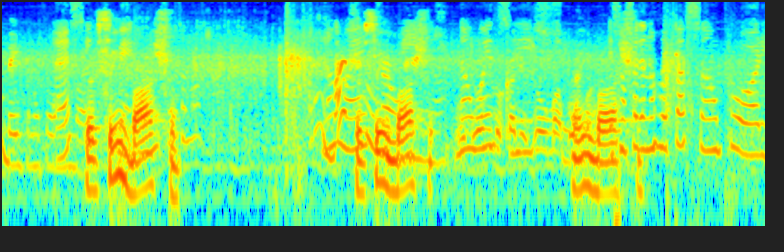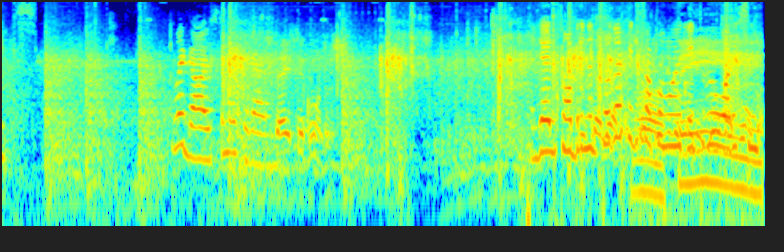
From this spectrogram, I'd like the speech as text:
em é. Bem que não É. Deve ser embaixo. Não Deve é, ser não, embaixo. Não existe. Localizou uma É bomba. Eles embaixo. estão fazendo rotação pro Oryx. Legal, eles também pegaram. 10 segundos. Entendeu? Eles estão abrindo todo aquele ali tem- pro Oryx tem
